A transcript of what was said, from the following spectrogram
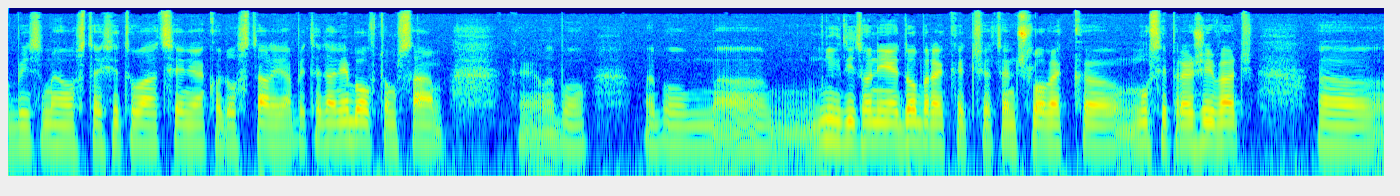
aby sme ho z tej situácie nejako dostali, aby teda nebol v tom sám. Lebo, lebo uh, nikdy to nie je dobré, keď ten človek uh, musí prežívať uh,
